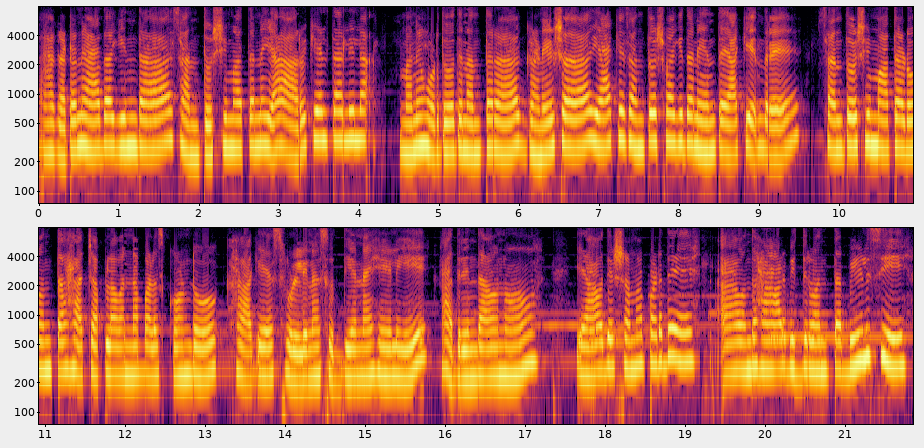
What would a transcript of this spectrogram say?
ಆ ಘಟನೆ ಆದಾಗಿಂದ ಸಂತೋಷಿ ಮಾತನ್ನ ಯಾರು ಕೇಳ್ತಾ ಇರಲಿಲ್ಲ. ಮನೆ ಹೊಡೆದೋದ ನಂತರ ಗಣೇಶ ಯಾಕೆ ಸಂತೋಷವಾಗಿದ್ದಾನೆ ಅಂತ ಯಾಕೆ ಅಂದ್ರೆ ಸಂತೋಷಿ ಮಾತಾಡುವಂತಹ ಚಪ್ಪಲವನ್ನ ಬಳಸ್ಕೊಂಡು ಹಾಗೆ ಸುಳ್ಳಿನ ಸುದ್ದಿಯನ್ನ ಹೇಳಿ. ಅದರಿಂದ ಅವನು ಯಾವುದೇ ಶ್ರಮ ಪಡದೆ ಆ ಒಂದು ಹಾಳು ಬಿದ್ದಿರುವಂತ ಬೀಳಿಸಿ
